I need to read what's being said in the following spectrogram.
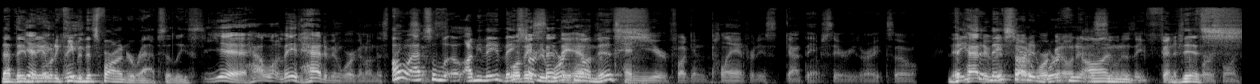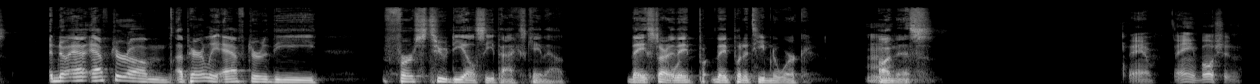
that they've Yeah, been able they- to keep they- it this far under wraps at least. Yeah, how long they've had to been working on this? Oh, since- absolutely. I mean, they they well, started working they have on this. ten year fucking plan for this goddamn series, right? So They had to they started started working working on it as on soon as they finished the this. first No, a- after um apparently after the first two DLC packs came out, they started they pu- they put a team to work Hmm. on this. Damn, they ain't bullshitting.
